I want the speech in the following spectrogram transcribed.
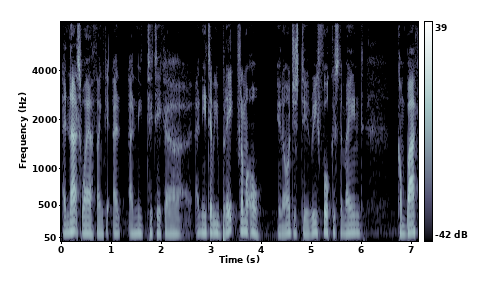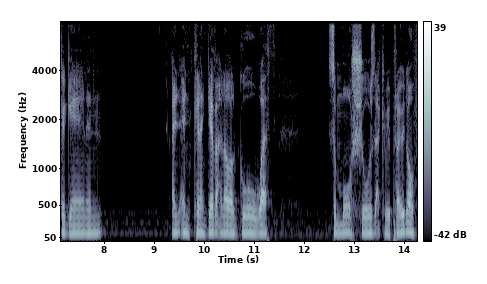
And that's why I think I, I need to take a I need a wee break from it all. You know, just to refocus the mind, come back again, and and and kind of give it another go with some more shows that I can be proud of.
